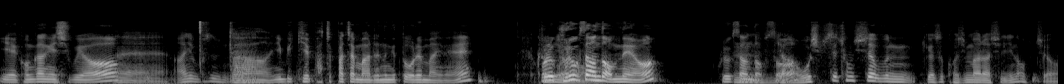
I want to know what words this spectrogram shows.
예, 건강해지고요. 네. 아니, 무슨. 네. 아, 입이 이렇게 바짝바짝 마르는 게 또 오랜만이네. 오늘 그럼요. 구육 사운드 없네요. 구육 사운드 음, 없어. 야, 50세 청취자분께서 거짓말 하실 리는 없죠.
